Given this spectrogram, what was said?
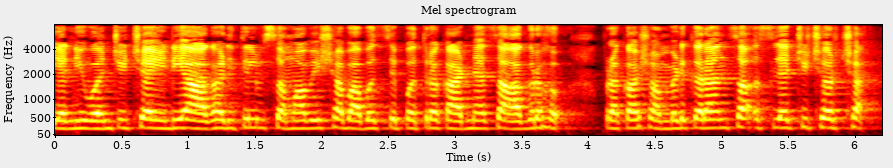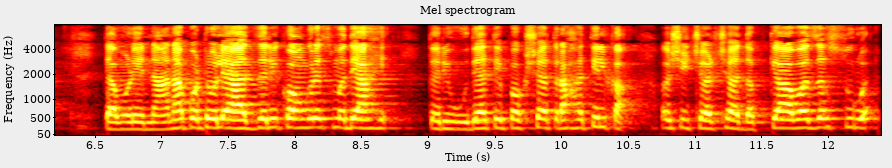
यांनी वंचितच्या इंडिया आघाडीतील समावेशाबाबतचे पत्र काढण्याचा आग्रह प्रकाश आंबेडकरांचा असल्याची चर्चा त्यामुळे नाना पटोले आज जरी काँग्रेसमध्ये आहेत तरी उद्या ते पक्षात राहतील का? अशी चर्चा दबक्या आवाजात सुरू आहे.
